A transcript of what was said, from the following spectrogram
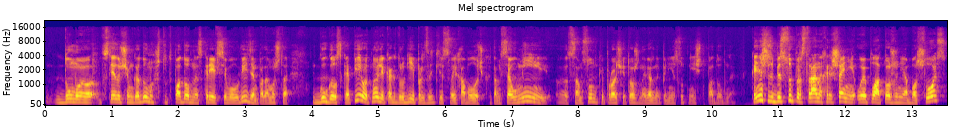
Думаю, в следующем году мы что-то подобное, скорее всего, увидим, потому что Google скопирует, ну или как другие производители своих оболочек, там Xiaomi, э, Samsung и прочие тоже, наверное, перенесут нечто подобное. Конечно же, без супер странных решений у Apple тоже не обошлось.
